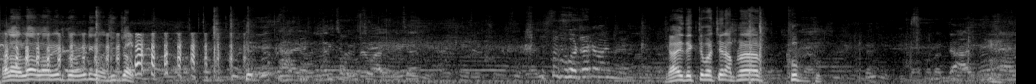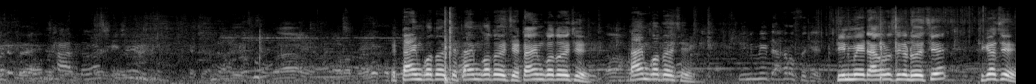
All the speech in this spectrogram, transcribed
হ্যালো হ্যালো হ্যালো রেডি করো রেডি করো চুপচাপ গাই দেখতে পাচ্ছেন আপনারা খুব টাইম কত হয়েছে? টাইম কত হয়েছে? টাইম কত হয়েছে? টাইম কত হয়েছে? তিন মিনিট এগারো সেকেন্ড হয়েছে। ঠিক আছে?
